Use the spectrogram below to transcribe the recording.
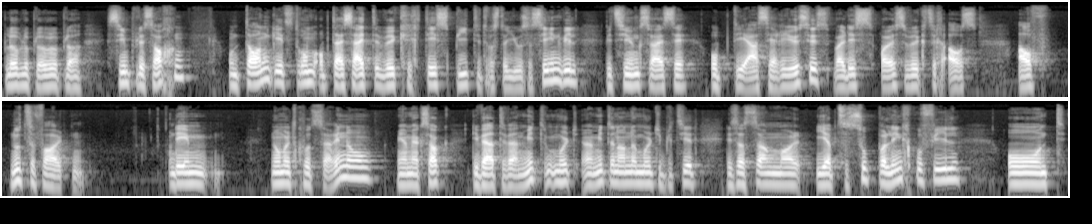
bla bla bla bla bla. Simple Sachen. Und dann geht es darum, ob deine Seite wirklich das bietet, was der User sehen will, beziehungsweise ob die auch seriös ist, weil das alles wirkt sich aus auf Nutzerverhalten. Und eben nochmal kurz zur Erinnerung, wir haben ja gesagt, die Werte werden mit, äh, miteinander multipliziert. Das heißt, sagen wir mal, ihr habt ein super Linkprofil und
